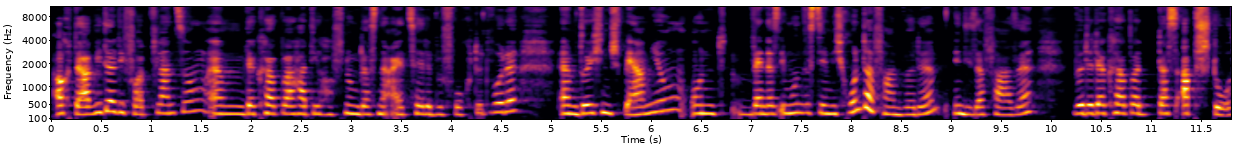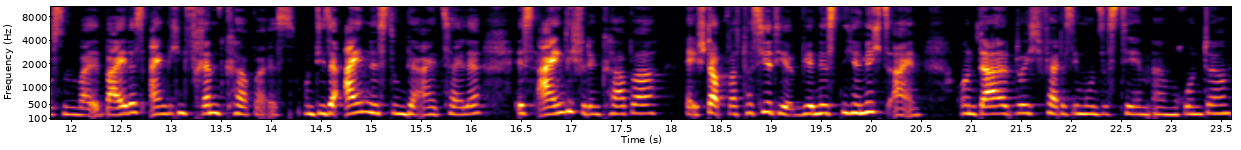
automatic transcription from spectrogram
auch da wieder die Fortpflanzung. Ähm, der Körper hat die Hoffnung, dass eine Eizelle befruchtet wurde ähm, durch ein Spermium. Und wenn das Immunsystem nicht runterfahren würde in dieser Phase, würde der Körper das abstoßen, weil beides eigentlich ein Fremdkörper ist. Und diese Einnistung der Eizelle ist eigentlich für den Körper, hey, stopp, was passiert hier? Wir nisten hier nichts ein. Und dadurch fährt das Immunsystem ähm, runter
